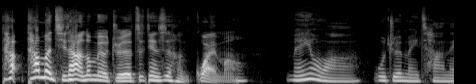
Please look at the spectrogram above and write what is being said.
他他们其他人都没有觉得这件事很怪吗？没有啊，我觉得没差呢。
